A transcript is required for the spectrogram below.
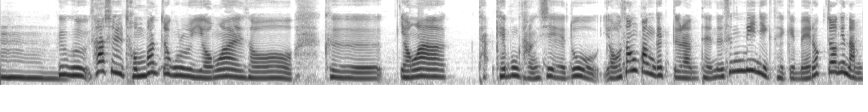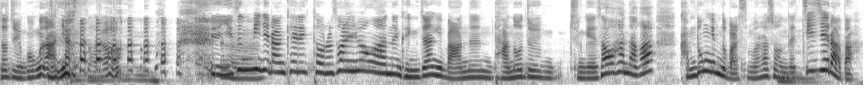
음. 그리고 사실 전반적으로 이 영화에서 그 영화 다- 개봉 당시에도 여성 관객들한테는 승민이 되게 매력적인 남자 주인공은 아니었어요. 이 승민이란 캐릭터를 설명하는 굉장히 많은 단어들 중에서 하나가 감독님도 말씀을 하셨는데 찌질하다.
